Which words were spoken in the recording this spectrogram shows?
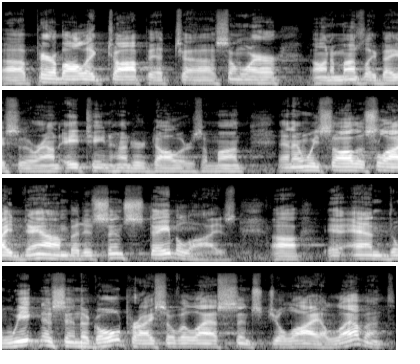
uh, parabolic top at uh, somewhere on a monthly basis around $1,800 a month. And then we saw the slide down, but it's since stabilized. Uh, and the weakness in the gold price over the last since July 11th,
